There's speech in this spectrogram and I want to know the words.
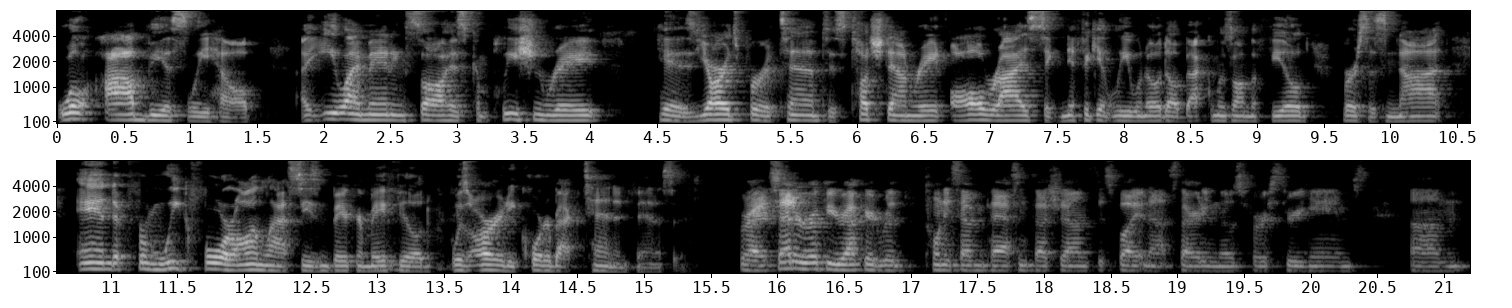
will obviously help. Uh, Eli Manning saw his completion rate his yards per attempt, his touchdown rate all rise significantly when Odell Beckham was on the field versus not. And from week four on last season, Baker Mayfield was already quarterback 10 in fantasy. Right, set a rookie record with 27 passing touchdowns despite not starting those first three games. Um,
